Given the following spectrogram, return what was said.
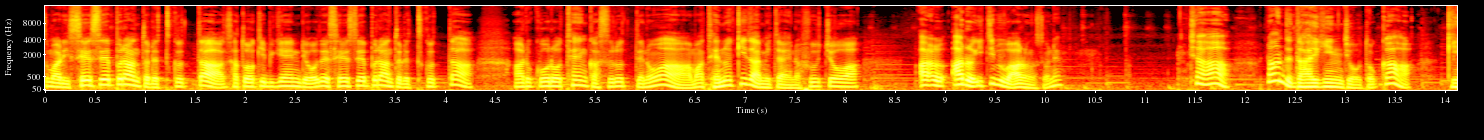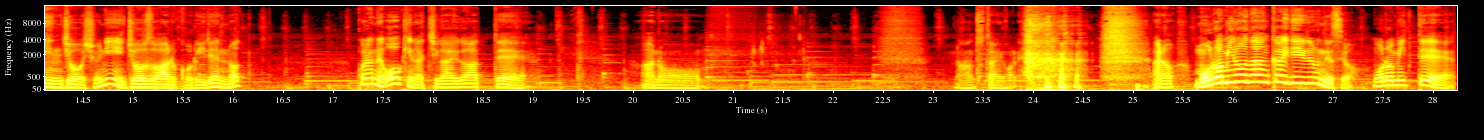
つまり生成プラントで作ったサトウキビ原料で生成プラントで作ったアルコールを添加するってのは、まあ、手抜きだみたいな風潮はあるある一部はあるんですよね。じゃあなんで大吟醸とか吟醸酒に醸造アルコール入れんの？これはね、大きな違いがあって、あの、なんつったらいいのかね あの、もろみの段階で入れるんですよ。もろみって、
